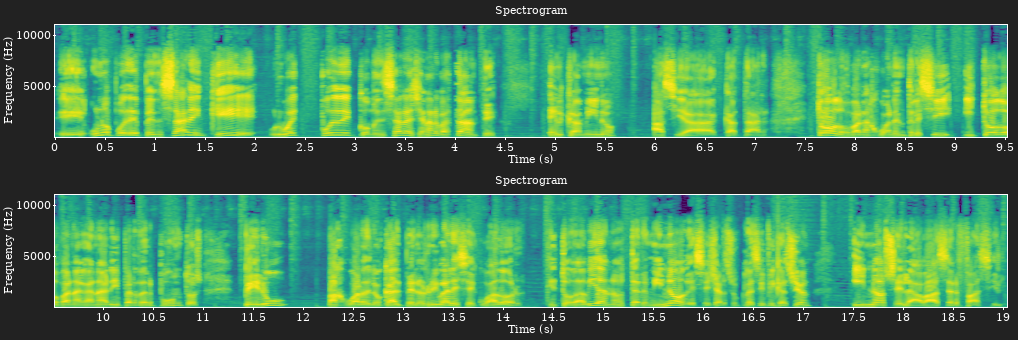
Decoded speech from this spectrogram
eh, uno puede pensar en que Uruguay puede comenzar a allanar bastante el camino hacia Qatar. Todos van a jugar entre sí y todos van a ganar y perder puntos. Perú va a jugar de local, pero el rival es Ecuador, que todavía no terminó de sellar su clasificación y no se la va a hacer fácil.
